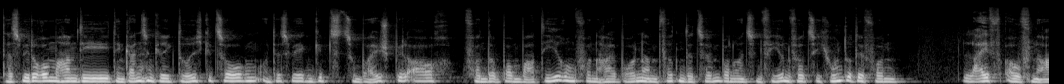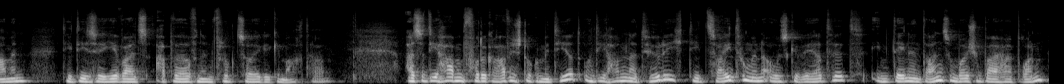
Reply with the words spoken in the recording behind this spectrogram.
Das wiederum haben die den ganzen Krieg durchgezogen und deswegen gibt es zum Beispiel auch von der Bombardierung von Heilbronn am 4. Dezember 1944 hunderte von Live-Aufnahmen, die diese jeweils abwerfenden Flugzeuge gemacht haben. Also die haben fotografisch dokumentiert und die haben natürlich die Zeitungen ausgewertet, in denen dann zum Beispiel bei Heilbronn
